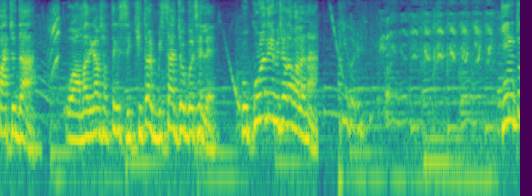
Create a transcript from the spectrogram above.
পাচুদা ও আমাদের গ্রাম সব থেকে শিক্ষিত আর বিশ্বাসযোগ্য ছেলে। ও কোনোদিন মিছে কথা বলে না। কিন্তু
